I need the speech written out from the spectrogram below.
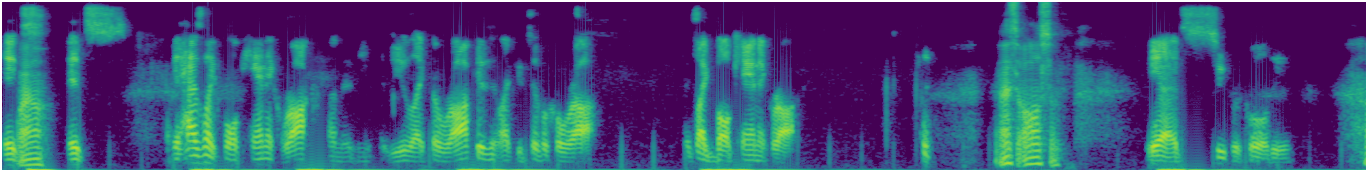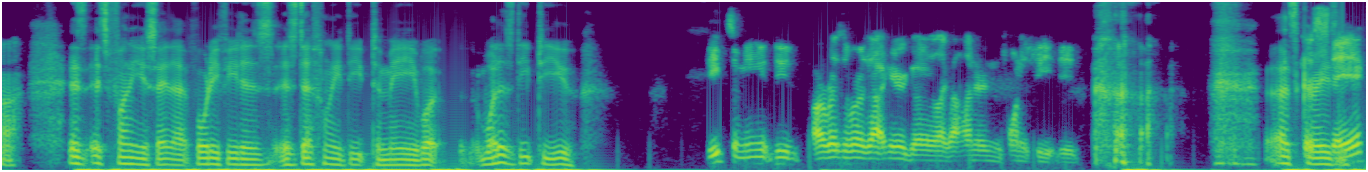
it's Wow. it's it has like volcanic rock underneath it. You like the rock isn't like a typical rock; it's like volcanic rock. That's awesome. Yeah, it's super cool, dude. Huh. It's it's funny you say that. Forty feet is is definitely deep to me. What what is deep to you? Deep to me, dude. Our reservoirs out here go to like 120 feet, dude. That's crazy. Castaic,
